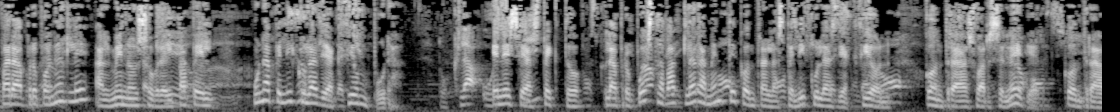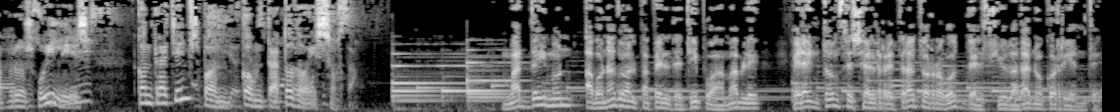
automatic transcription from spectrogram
para proponerle, al menos sobre el papel, una película de acción pura. En ese aspecto, la propuesta va claramente contra las películas de acción, contra Schwarzenegger, contra Bruce Willis, contra James Bond, contra todo eso. Matt Damon, abonado al papel de tipo amable, era entonces el retrato robot del ciudadano corriente.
